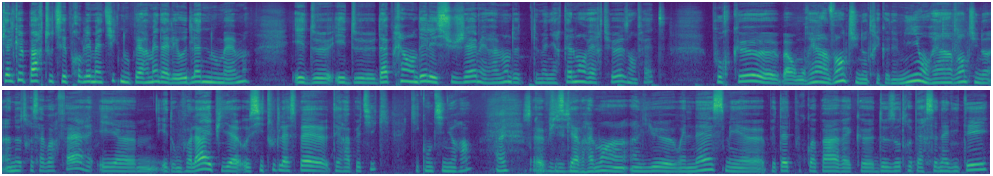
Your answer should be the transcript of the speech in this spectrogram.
Quelque part, toutes ces problématiques nous permettent d'aller au-delà de nous-mêmes et de d'appréhender les sujets, mais vraiment de, manière tellement vertueuse en fait pour que euh, bah, on réinvente une autre économie, on réinvente un autre savoir-faire. Et, euh, et, donc voilà, et puis il y a aussi tout l'aspect thérapeutique qui continuera. Euh, puisqu'il y a vraiment un, lieu wellness, mais euh, peut-être pourquoi pas avec euh, deux autres personnalités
